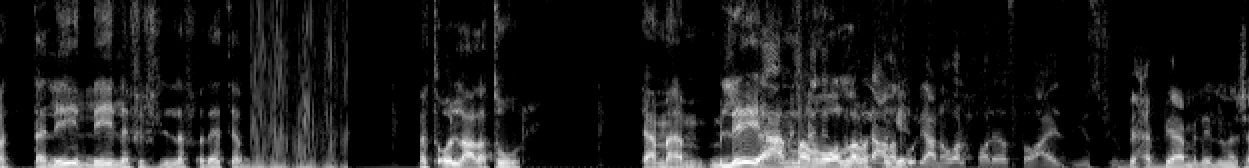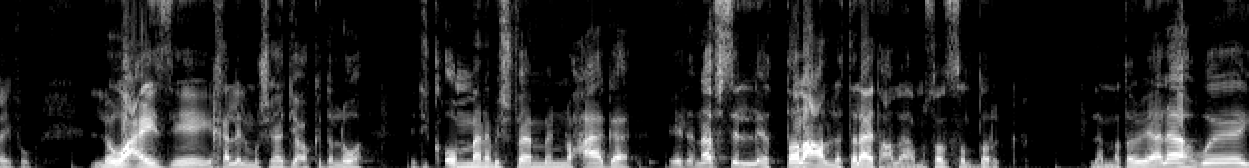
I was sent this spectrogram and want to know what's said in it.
انت ليه ليه لافف لي اللفه ديت يا ابني؟ ما تقول لي على طول. يا ما ليه يا عم؟ والله تقول لي ما على طول. يعني هو الحوار يا اسطى وعايز يوسف شريف بيحب يعمل إيه اللي أنا شايفه؟ اللي هو عايز إيه؟ يخلي المشاهد يقعد كده اللي هو يديك ام أنا مش فاهم منه حاجة. إيه ده؟ نفس ال- الطلعة اللي طلعت على مسلسل دارك. لما تقول يا لهوي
